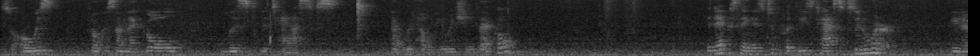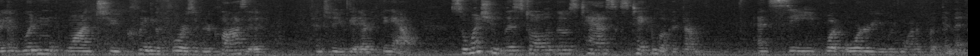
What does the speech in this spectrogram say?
So always focus on that goal, list the tasks that would help you achieve that goal. The next thing is to put these tasks in order. You know, you wouldn't want to clean the floors of your closet until you get everything out. So once you list all of those tasks, take a look at them and see what order you would wanna put them in.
